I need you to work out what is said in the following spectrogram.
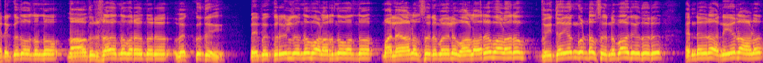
എനിക്ക് തോന്നുന്നു നാദിർഷ എന്ന് പറയുന്നൊരു വ്യക്തി മിമിക്രിയിൽ നിന്ന് വളർന്നു വന്ന് മലയാള സിനിമയിൽ വളരെ വളരെ വിജയം കൊണ്ട സിനിമ ചെയ്തൊരു എന്റെ ഒരു അനിയനാണ്.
